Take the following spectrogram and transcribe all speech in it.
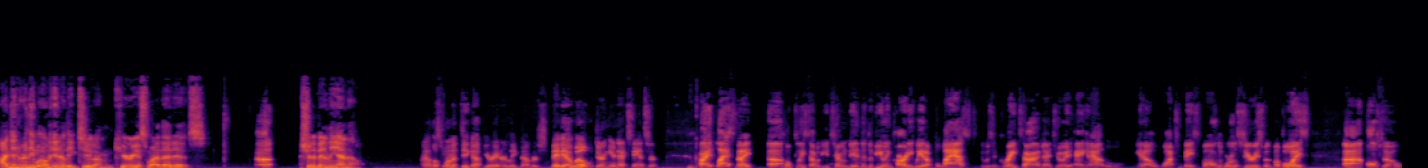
I did really well in interleague too. I'm curious why that is. Huh. I should have been in the NL. I almost want to dig up your interleague numbers. Maybe I will during your next answer. All right, last night uh, hopefully, some of you tuned into the viewing party. We had a blast. It was a great time. I enjoyed hanging out, you know, watching baseball in the World Series with my boys. Uh, also,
